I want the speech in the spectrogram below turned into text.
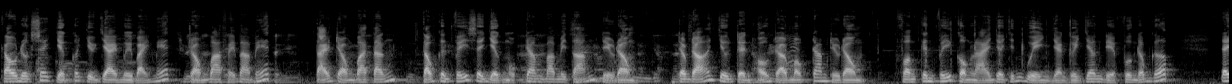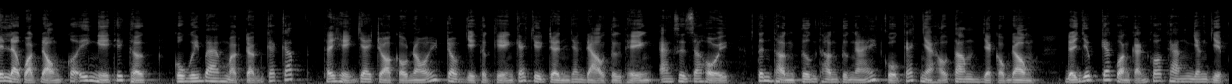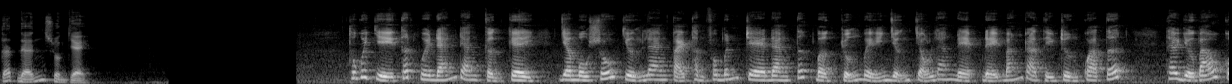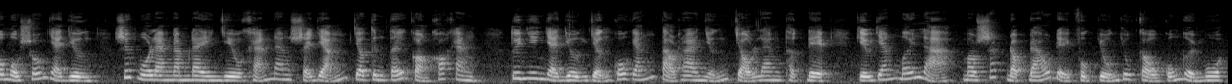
Cầu được xây dựng có chiều dài 17 m, rộng 3,3 m, tải trọng 3 tấn, tổng kinh phí xây dựng 138 triệu đồng. Trong đó chương trình hỗ trợ 100 triệu đồng, phần kinh phí còn lại do chính quyền và người dân địa phương đóng góp. Đây là hoạt động có ý nghĩa thiết thực của Ủy ban Mặt trận các cấp, thể hiện vai trò cầu nối trong việc thực hiện các chương trình nhân đạo từ thiện, an sinh xã hội, tinh thần tương thân tương ái của các nhà hảo tâm và cộng đồng để giúp các hoàn cảnh khó khăn nhân dịp Tết đến xuân về. Thưa quý vị, Tết Nguyên đán đang cận kề và một số vườn lan tại thành phố Bến Tre đang tất bật chuẩn bị những chậu lan đẹp để bán ra thị trường qua Tết. Theo dự báo của một số nhà vườn, sức mua lan năm nay nhiều khả năng sẽ giảm do kinh tế còn khó khăn. Tuy nhiên nhà vườn vẫn cố gắng tạo ra những chậu lan thật đẹp, kiểu dáng mới lạ, màu sắc độc đáo để phục vụ nhu cầu của người mua.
